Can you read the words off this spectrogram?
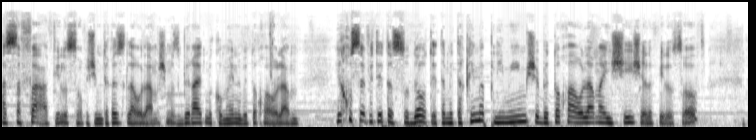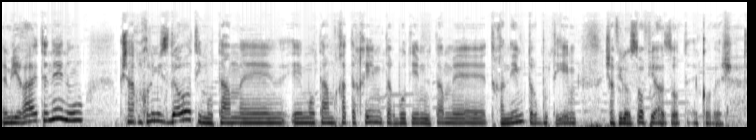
השפה הפילוסופיה שמתייחסת לעולם, שמסבירה את מקומנו בתוך העולם. היא חושפת את הסודות, את המתחים הפנימיים שבתוך העולם האישי של הפילוסוף, ומאירה את עינינו כשאנחנו יכולים להזדהות עם אותם, אה, עם אותם חתכים תרבותיים, עם אותם אה, תכנים תרבותיים שהפילוסופיה הזאת כובשת.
